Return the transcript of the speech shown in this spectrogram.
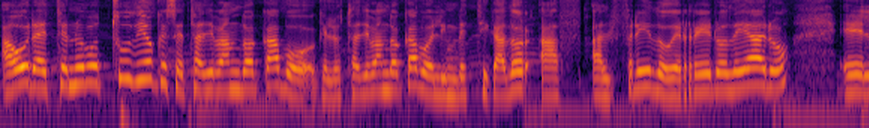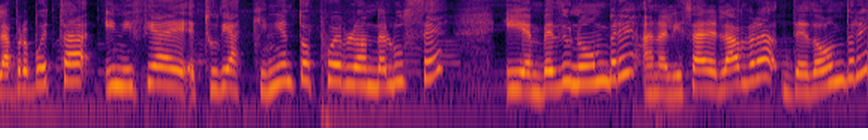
Ahora este nuevo estudio que se está llevando a cabo, que lo está llevando a cabo el investigador Alfredo Herrero de Aro, eh, la propuesta inicia es estudiar 500 pueblos andaluces y en vez de un hombre analizar el habla de dos hombres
